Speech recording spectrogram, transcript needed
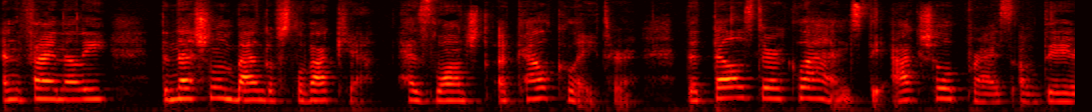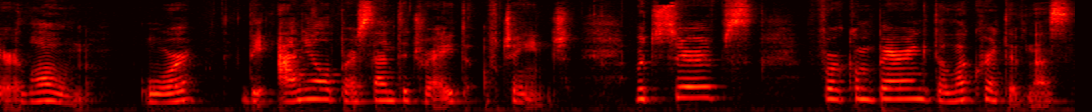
And finally, the National Bank of Slovakia has launched a calculator that tells their clients the actual price of their loan or the annual percentage rate of change, which serves for comparing the lucrativeness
